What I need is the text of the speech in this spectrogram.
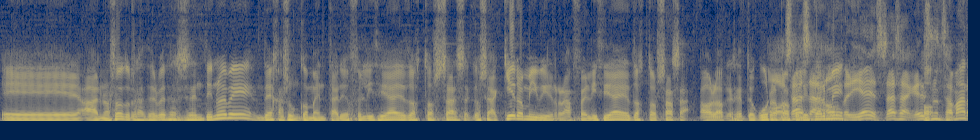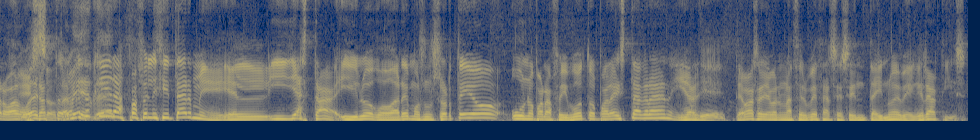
Eh, a nosotros, a Cerveza 69, dejas un comentario. Felicidades, Doctor Sasa. O sea, quiero mi birra. Felicidades, Doctor Sasa. O lo que se te ocurra O para Sasa, felicitarme. o felicidades, Sasa, que eres O- un zamarro o algo de eso. Exacto, lo También, que tú quieras para felicitarme. El- y ya está. Y luego haremos un sorteo, uno para Facebook, otro para Instagram. Y oye, te vas a llevar una cerveza 69 gratis,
